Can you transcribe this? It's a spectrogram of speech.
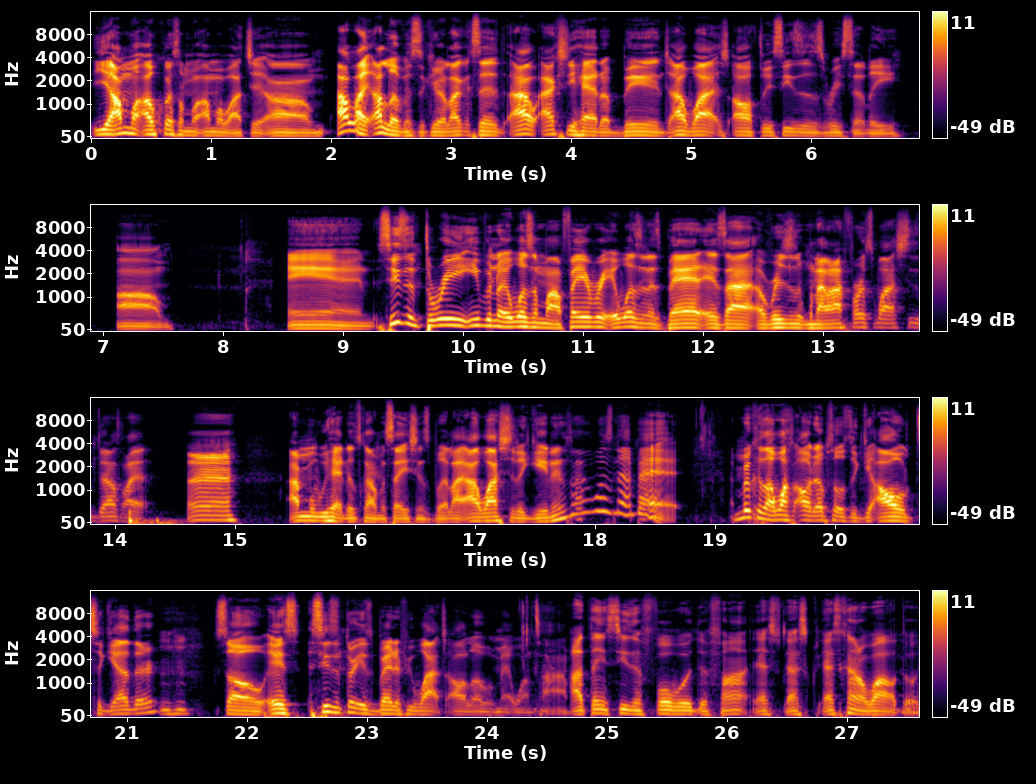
yeah, I'm. Of course, I'm. I'm gonna watch it. Um, I like. I love Insecure. Like I said, I actually had a binge. I watched all three seasons recently. Um, and season three, even though it wasn't my favorite, it wasn't as bad as I originally when I, when I first watched season three. I was like, eh. I remember we had those conversations, but like I watched it again, and it's like, it wasn't that bad. I remember because I watched all the episodes to get all together. Mm-hmm. So it's season three is better if you watch all of them at one time. I think season four will define. That's that's that's kind of wild though.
